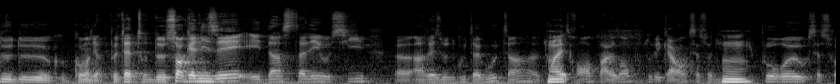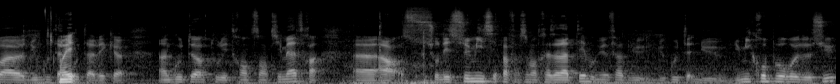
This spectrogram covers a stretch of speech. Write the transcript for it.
de, comment dire, peut-être de s'organiser et d'installer aussi un réseau de goutte à goutte, hein, tous les 30 par exemple, tous les 40, que ce soit mmh. du, poreux ou que ce soit du goutte à goutte avec un goûteur tous les 30 cm. Euh, alors sur des semis, c'est pas forcément très adapté, il vaut mieux faire du, du, micro poreux dessus,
